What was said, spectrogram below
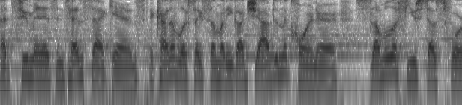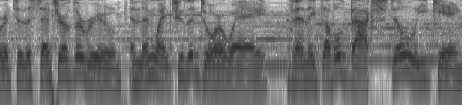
At 2 minutes and 10 seconds, it kind of looks like somebody got jabbed in the corner, stumbled a few steps forward to the center of the room, and then went to the doorway. Then they doubled back, still leaking,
